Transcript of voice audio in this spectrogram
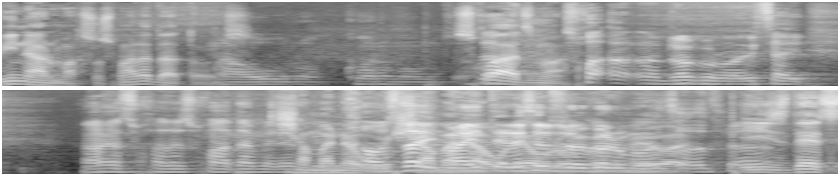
ვინ არ მახსოვს მაგრამ დატოვეს. აუ როგორ მომწონს სხვა ძმა. სხვა როგორ არის აი რაღაც სხვადასხვა ადამიანები მყავს და მაინტერესებს როგორ მომწონს რა. ისდეც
